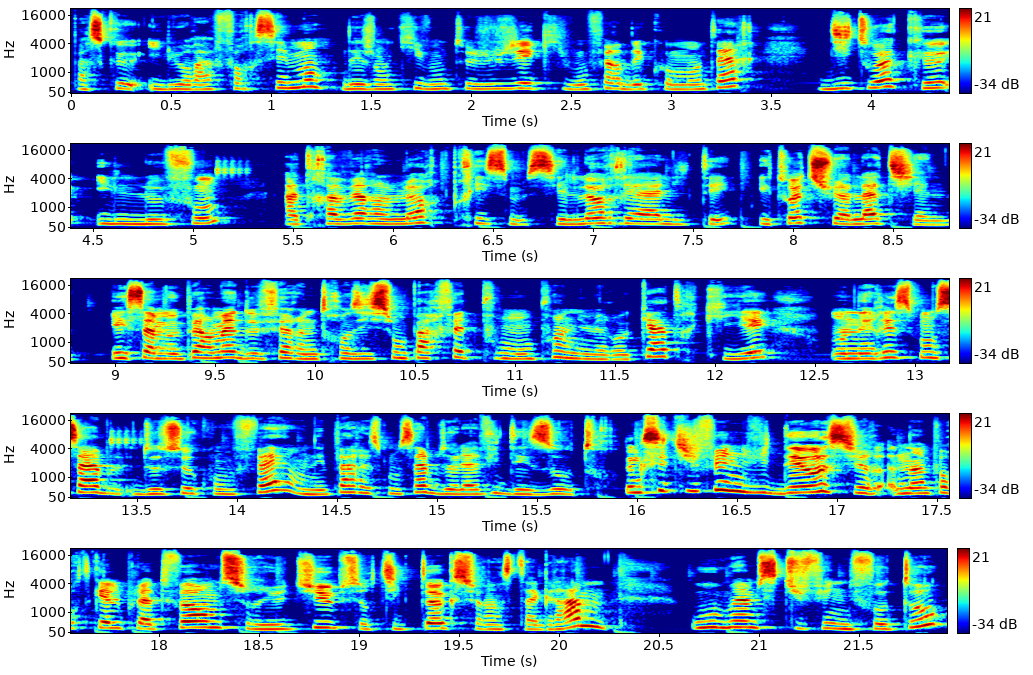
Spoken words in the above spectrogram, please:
parce qu'il y aura forcément des gens qui vont te juger, qui vont faire des commentaires. Dis-toi qu'ils le font à travers leur prisme, c'est leur réalité, et toi tu as la tienne. Et ça me permet de faire une transition parfaite pour mon point numéro 4, qui est on est responsable de ce qu'on fait, on n'est pas responsable de la vie des autres. Donc si tu fais une vidéo sur n'importe quelle plateforme, sur YouTube, sur TikTok, sur Instagram, ou même si tu fais une photo,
